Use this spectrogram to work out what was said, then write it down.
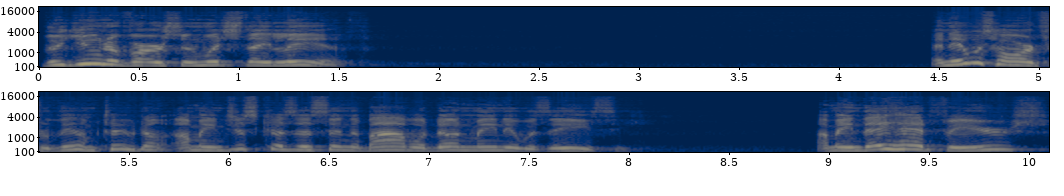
the universe in which they live. And it was hard for them too. Don't, I mean, just because it's in the Bible doesn't mean it was easy. I mean, they had fears.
